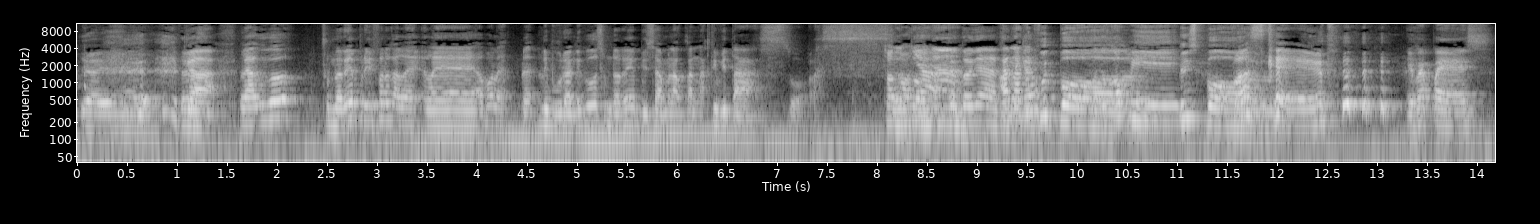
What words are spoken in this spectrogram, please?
Ya ya ya. ya. Enggak, lek aku sebenarnya prefer kalau le, le- apa le, le- liburan itu sebenarnya bisa melakukan aktivitas. Wah, Contohnya. contohnya kan aku football, fotokopi, baseball, basket. Ya pepes.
